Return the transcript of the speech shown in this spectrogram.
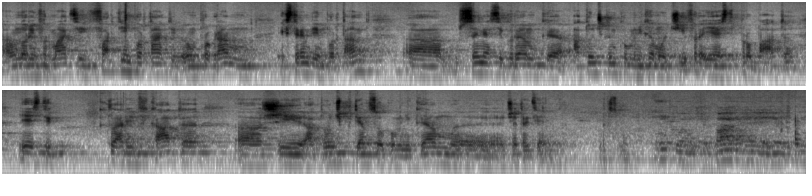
a unor informații foarte importante, un program extrem de important, să ne asigurăm că atunci când comunicăm o cifră, ea este probată, ea este clarificată și atunci putem să o comunicăm cetățenilor. Încă o întrebare, în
